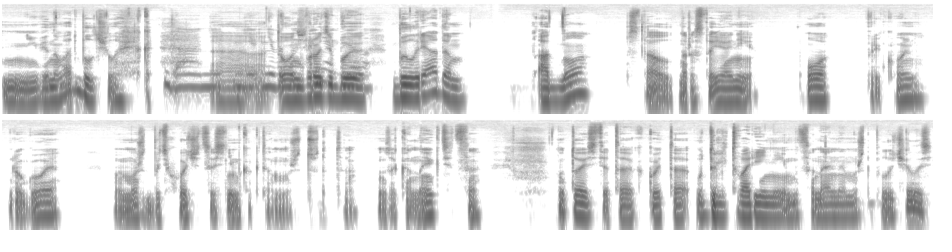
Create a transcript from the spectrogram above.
не виноват был человек? Да, не, А, не, не в то он вроде отношениях бы был рядом, одно, стал на расстоянии, о, прикольно, другое. Ой, может быть, хочется с ним как-то, может, что-то законнектиться. Ну, то есть это какое-то удовлетворение эмоциональное, может, получилось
